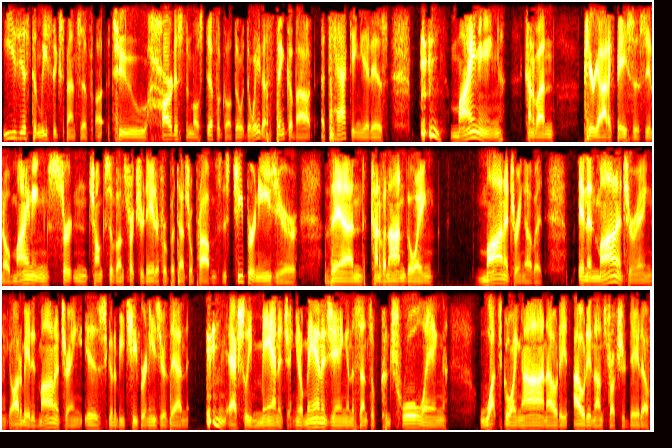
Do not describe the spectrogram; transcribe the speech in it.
easiest and least expensive uh, to hardest and most difficult. The, the way to think about attacking it is mining kind of on periodic basis, you know, mining certain chunks of unstructured data for potential problems is cheaper and easier than kind of an ongoing monitoring of it. And then monitoring, automated monitoring is going to be cheaper and easier than actually managing. You know, managing in the sense of controlling what's going on out in, out in unstructured data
